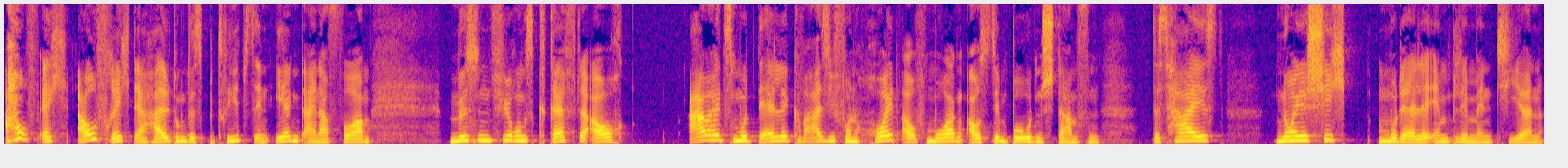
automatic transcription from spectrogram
Aufrechterhaltung des Betriebs in irgendeiner Form müssen Führungskräfte auch Arbeitsmodelle quasi von heute auf morgen aus dem Boden stampfen. Das heißt, neue Schichtmodelle implementieren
